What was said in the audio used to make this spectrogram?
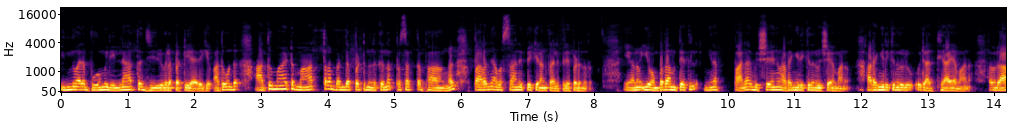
ഇന്ന് വരെ ഭൂമിയിലില്ലാത്ത ജീവികളെ പറ്റിയായിരിക്കും. അതുകൊണ്ട് അതുമായിട്ട് മാത്രം ബന്ധപ്പെട്ട് നിൽക്കുന്ന പ്രസക്ത ഭാഗങ്ങൾ പറഞ്ഞ് അവസാനിപ്പിക്കാനാണ് താല്പര്യപ്പെടുന്നത്. കാരണം ഈ ഒമ്പതാം അധ്യായത്തിൽ ഇങ്ങനെ പല വിഷയങ്ങൾ അടങ്ങിയിരിക്കുന്ന ഒരു വിഷയമാണ് അടങ്ങിയിരിക്കുന്ന ഒരു ഒരു അധ്യായമാണ്. അതുകൊണ്ട് ആ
